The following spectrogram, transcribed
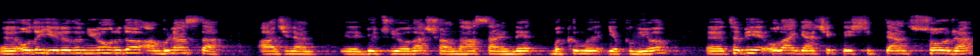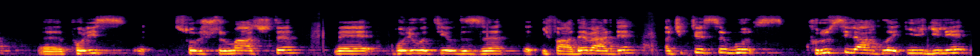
E, o da yaralanıyor. Onu da ambulansla acilen e, götürüyorlar. Şu anda hastanede bakımı yapılıyor. E, tabii olay gerçekleştikten sonra e, polis e, soruşturma açtı ve Hollywood yıldızı ifade verdi. Açıkçası bu kuru silahla ilgili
